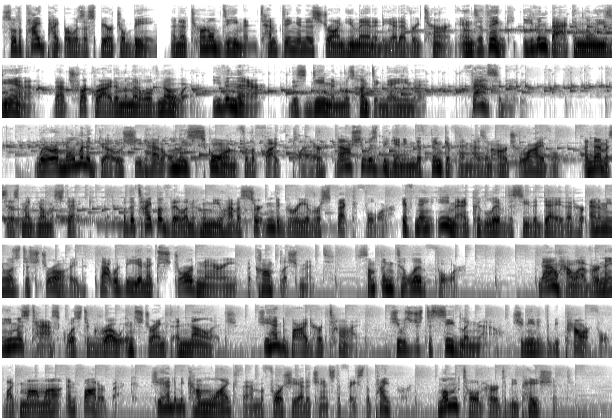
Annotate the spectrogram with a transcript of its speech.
So the Pied Piper was a spiritual being, an eternal demon tempting and destroying humanity at every turn. And to think, even back in Louisiana, that truck ride in the middle of nowhere, even there, this demon was hunting Naima. Fascinating. Where a moment ago she'd had only scorn for the Fife player, now she was beginning to think of him as an arch rival. A nemesis, make no mistake, but the type of villain whom you have a certain degree of respect for. If Naima could live to see the day that her enemy was destroyed, that would be an extraordinary accomplishment. Something to live for. Now, however, Naima's task was to grow in strength and knowledge. She had to bide her time. She was just a seedling now. She needed to be powerful, like Mama and Fodderbeck. She had to become like them before she had a chance to face the Piper. Mum told her to be patient.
